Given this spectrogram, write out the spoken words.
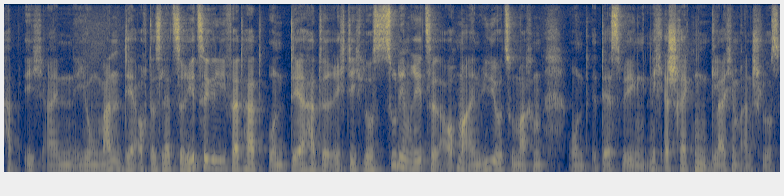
habe ich einen jungen Mann, der auch das letzte Rätsel geliefert hat, und der hatte richtig Lust, zu dem Rätsel auch mal ein Video zu machen, und deswegen nicht erschrecken, gleich im Anschluss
